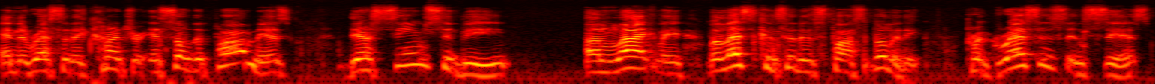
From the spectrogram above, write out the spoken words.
and the rest of the country. And so the problem is there seems to be unlikely, but let's consider this possibility. Progressives insist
